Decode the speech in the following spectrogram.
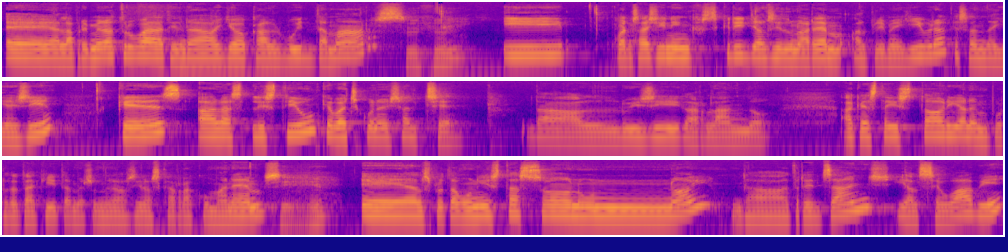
Eh, la primera trobada tindrà lloc el 8 de març Uh -huh. i quan s'hagin inscrit ja els hi donarem el primer llibre que s'han de llegir, que és a l'es- l'estiu que vaig conèixer el Che, del Luigi Garlando. Aquesta història l'hem portat aquí, també és un dels llibres que recomanem. Sí. Eh, els protagonistes són un noi de 13 anys i el seu avi,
